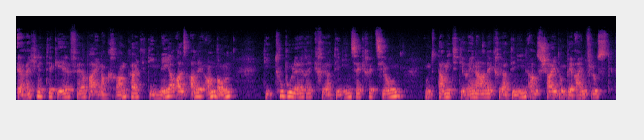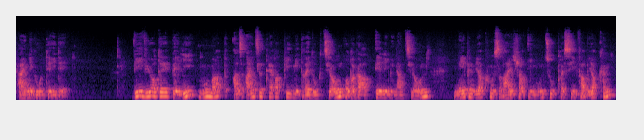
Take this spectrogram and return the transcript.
errechnete GFR bei einer Krankheit, die mehr als alle anderen die tubuläre Kreatininsekretion und damit die renale Kreatininausscheidung beeinflusst, keine gute Idee. Wie würde Belimumab als Einzeltherapie mit Reduktion oder gar Elimination nebenwirkungsreicher Immunsuppressiva wirken?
